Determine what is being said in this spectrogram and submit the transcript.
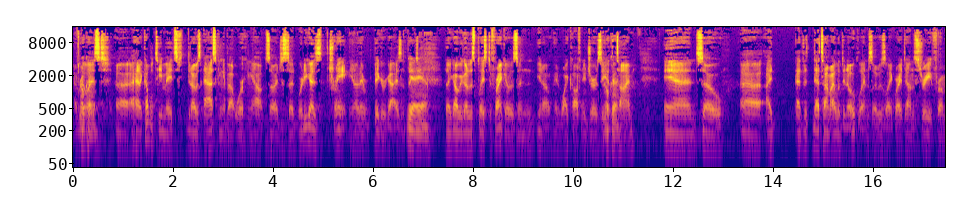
I realized okay. uh, I had a couple teammates that I was asking about working out. So I just said, "Where do you guys train?" You know, they were bigger guys and things. Yeah, yeah. Like, oh, we go to this place, DeFranco's, and you know, in Wyckoff, New Jersey okay. at the time. And so uh, I at the, that time I lived in Oakland, so it was like right down the street from,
